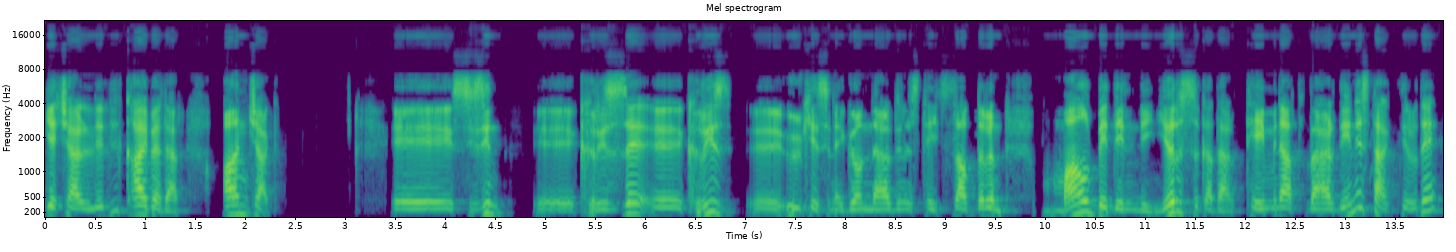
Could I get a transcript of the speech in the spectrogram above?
geçerliliği kaybeder. Ancak e, sizin e, krize e, kriz e, ülkesine gönderdiğiniz teçhizatların mal bedelinin yarısı kadar teminat verdiğiniz takdirde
